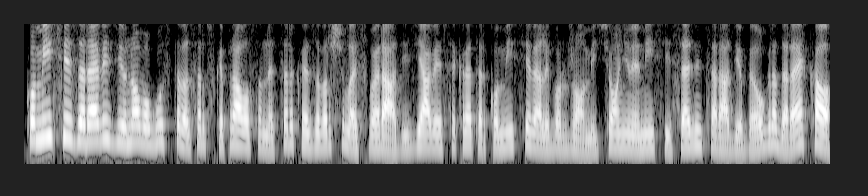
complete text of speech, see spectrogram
Komisija za reviziju Novog ustava Srpske pravoslavne crkve završila je svoj rad. Izjavio je sekretar komisije Velibor Džomić. On je u emisiji Sedmica Radio Beograda rekao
